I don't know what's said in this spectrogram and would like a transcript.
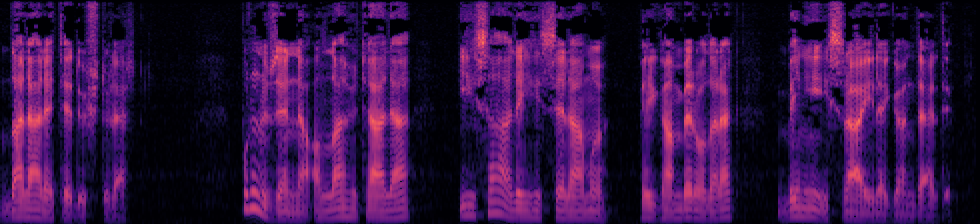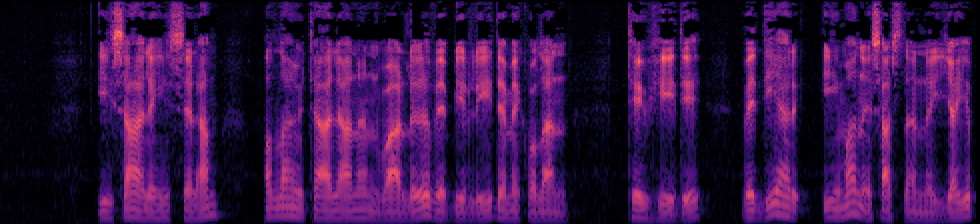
dalalete düştüler. Bunun üzerine Allahü Teala İsa aleyhisselam'ı peygamber olarak Beni İsrail'e gönderdi. İsa aleyhisselam Allahü Teala'nın varlığı ve birliği demek olan tevhidi ve diğer iman esaslarını yayıp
